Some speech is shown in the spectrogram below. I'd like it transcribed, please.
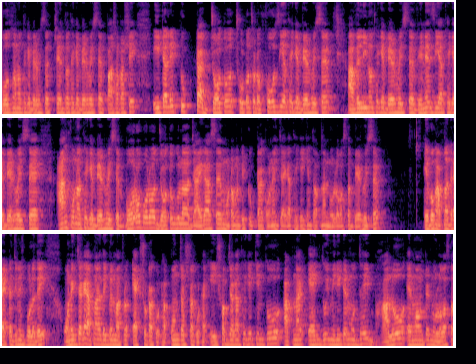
বোজনো থেকে বের হয়েছে ট্রেন্তো থেকে বের হয়েছে পাশাপাশি ইটালির টুকটাক যত ছোট ছোট ফৌজিয়া থেকে বের হয়েছে আভেলিনো থেকে বের হয়েছে ভেনেজিয়া থেকে বের হয়েছে আনকোনা থেকে বের হয়েছে বড় বড় যতগুলা জায়গা আছে, মোটামুটি টুকটাক অনেক জায়গা থেকেই কিন্তু আপনার নূল অবস্থা বের হয়েছে এবং আপনাদের একটা জিনিস বলে দেই, অনেক জায়গায় আপনারা দেখবেন মাত্র একশোটা কোঠা, পঞ্চাশটা কোঠা। এই সব জায়গা থেকে কিন্তু আপনার এক দুই মিনিটের মধ্যেই ভালো অ্যামাউন্টের নূলবস্তা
